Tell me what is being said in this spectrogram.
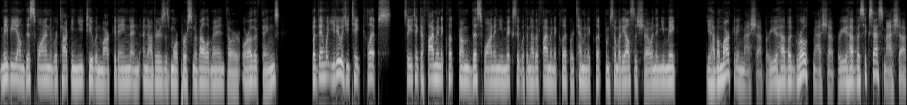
Maybe on this one we're talking youtube and marketing and, and others is more personal development or or other things. But then what you do is you take clips. So you take a five minute clip from this one and you mix it with another five minute clip or 10 minute clip from somebody else's show and then you make you have a marketing mashup or you have a growth mashup or you have a success mashup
